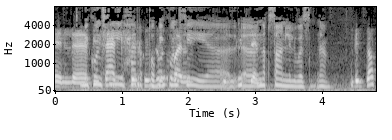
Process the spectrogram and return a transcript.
ال- بيكون في حرق وبيكون في آه،. آه، نقصان للوزن. نعم. بالظبط.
